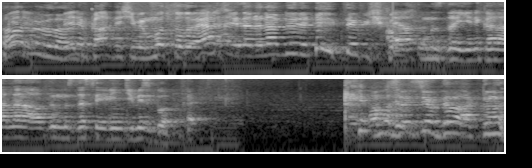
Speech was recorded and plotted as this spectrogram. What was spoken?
Harbi mi Benim, lan? benim kardeşimin mutluluğu her şeyden önemlidir. Demiş. Hayatımızda yeni kararlar aldığımızda sevincimiz bu. Ama sesi yok değil mi? Aklımı...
